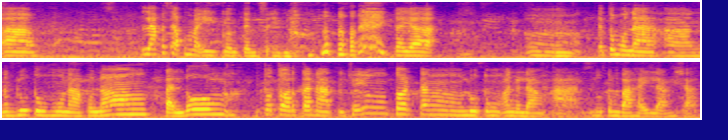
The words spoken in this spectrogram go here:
Ah, wala kasi ako mai-content sa inyo. Kaya, um, ito muna, ah, nagluto muna ako ng talong. Ito torta natin siya. Yung tortang lutong ano lang, ah, lutong bahay lang siya.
